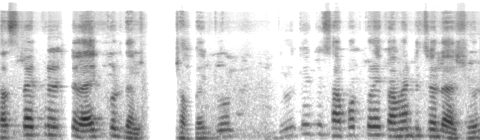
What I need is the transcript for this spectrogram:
সাবস্ক্রাইব করে লাইক করে দেন সবাই, একটু দ্রুত একটু সাপোর্ট করে কমেন্টে চলে আসুন।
